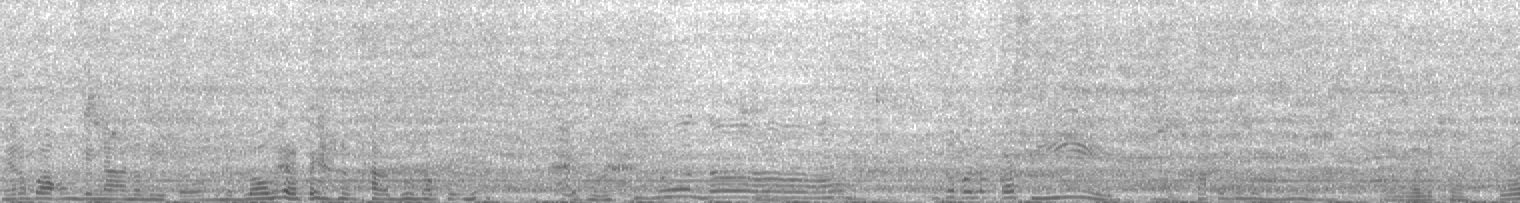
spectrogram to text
Meron pa akong binaano dito, binablower, pero nagtago na po yun. Yun na. Dito ka lang kasi. Kakagulo mo. Balik mo. Tingnan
